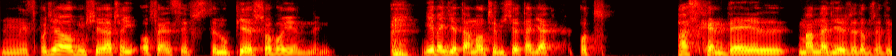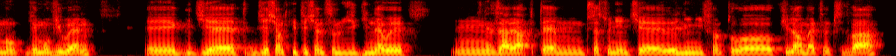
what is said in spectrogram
mm, spodziewałbym się raczej ofensyw w stylu pierwszowojennym. Nie będzie tam oczywiście tak jak pod Paschendale, mam nadzieję, że dobrze wymówiłem, y, gdzie dziesiątki tysięcy ludzi ginęły mm, za raptem przesunięcie linii frontu o kilometr czy dwa,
